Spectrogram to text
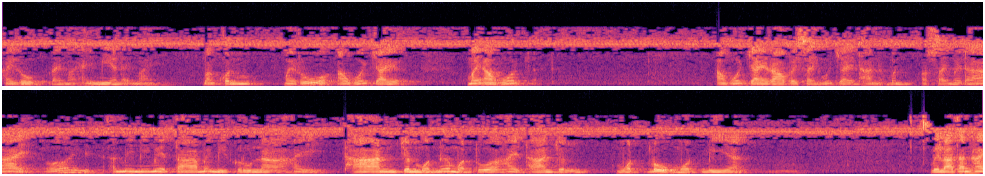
ให้ลูกได้ไหมให้เมียได้ไหมบางคนไม่รู้ เอาหัวใจ ไม่เอาหัว เอาหัวใจเราไปใส่หัวใจท่านมันเอาใส่ไม่ได้โอ้ยท่านไม่มีเมตตาไม่มีกรุณาให้ทานจนหมดเนื้อหมดตัว ให้ทานจนหมดลูกหมดเมียเวลาท่านให้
